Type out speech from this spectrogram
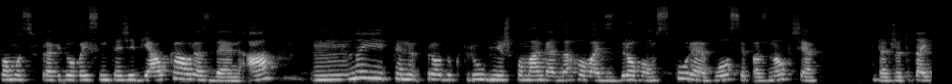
pomoc w prawidłowej syntezie białka oraz DNA no i ten produkt również pomaga zachować zdrową skórę, włosy, paznokcie. Także tutaj,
